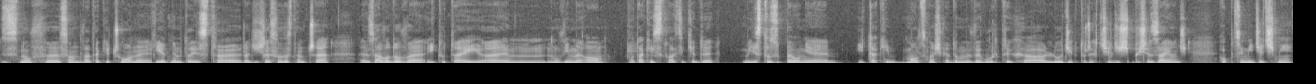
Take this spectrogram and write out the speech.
znów e, są dwa takie człony. Jednym to jest e, rodzicielstwo zastępcze zawodowe i tutaj mówimy o, o takiej sytuacji, kiedy jest to zupełnie i taki mocno świadomy wybór tych ludzi, którzy chcieliby się zająć obcymi dziećmi.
